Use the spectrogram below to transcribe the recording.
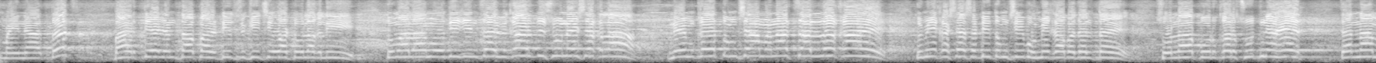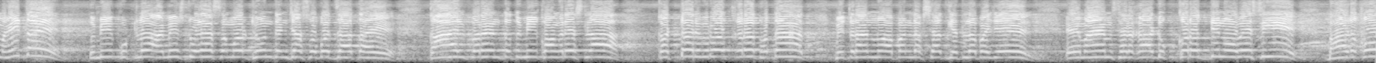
महिन्यातच भारतीय जनता पार्टी चुकीची वाटू लागली. तुम्हाला मोदीजींचा विकास दिसू नाही शकला. नेमकं तुमच्या मनात चाललं काय? तुम्ही कशासाठी तुमची भूमिका बदलताय? सोलापूरकर सुज्ञ आहेत. त्यांना माहीत आहे तुम्ही कुठलं आमिष डोळ्यासमोर ठेवून त्यांच्यासोबत जात आहे. कालपर्यंत तुम्ही काँग्रेसला कट्टर विरोध करत होतात. मित्रांनो आपण लक्षात घेतलं पाहिजे. एम आय एम सरकार डुक्करुद्दीन ओवेसी भाडको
